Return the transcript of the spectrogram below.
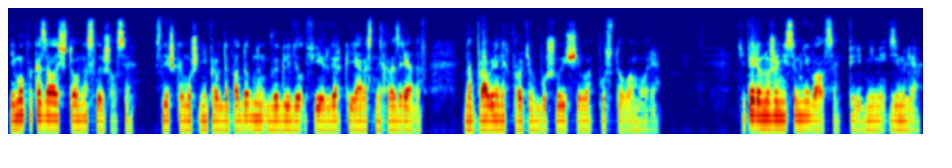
Ему показалось, что он ослышался. Слишком уж неправдоподобным выглядел фейерверк яростных разрядов, направленных против бушующего пустого моря. Теперь он уже не сомневался, перед ними земля,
